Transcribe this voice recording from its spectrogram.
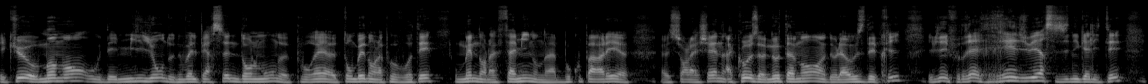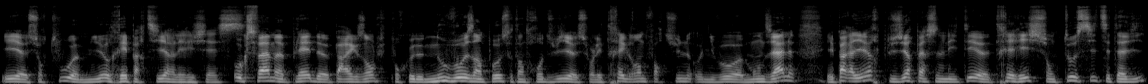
et que au moment où des millions de nouvelles personnes dans le monde pourraient tomber dans la pauvreté ou même dans la famine, on en a beaucoup parlé sur la chaîne, à cause notamment de la hausse des prix, eh bien, il faudrait réduire ces inégalités et surtout mieux répartir les richesses. Oxfam plaide par exemple pour que de nouveaux impôts soient introduits sur les très grandes fortunes au niveau mondial. Et par ailleurs, plusieurs personnalités très riches sont aussi de cet avis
